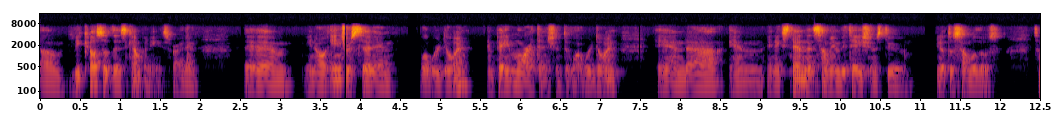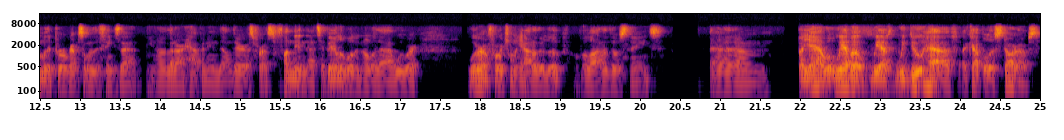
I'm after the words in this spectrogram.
um, because of these companies right? And um, you know interested in what we're doing and paying more attention to what we're doing and uh, and and extending some invitations to you know to some of those some of the programs, some of the things that you know that are happening down there as far as funding that's available and all of that. We were we were unfortunately out of the loop of a lot of those things. Um, but yeah, we have a we have we do have a couple of startups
